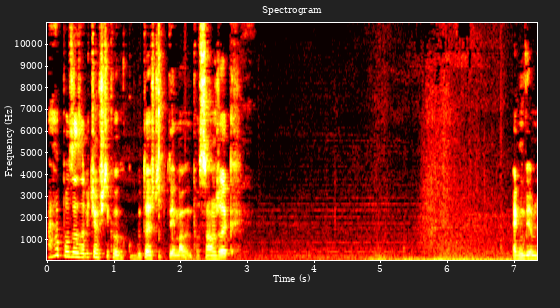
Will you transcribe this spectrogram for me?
A poza zabiciem wściekłego koguta jeszcze tutaj mamy posążek. Jak mówiłem,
